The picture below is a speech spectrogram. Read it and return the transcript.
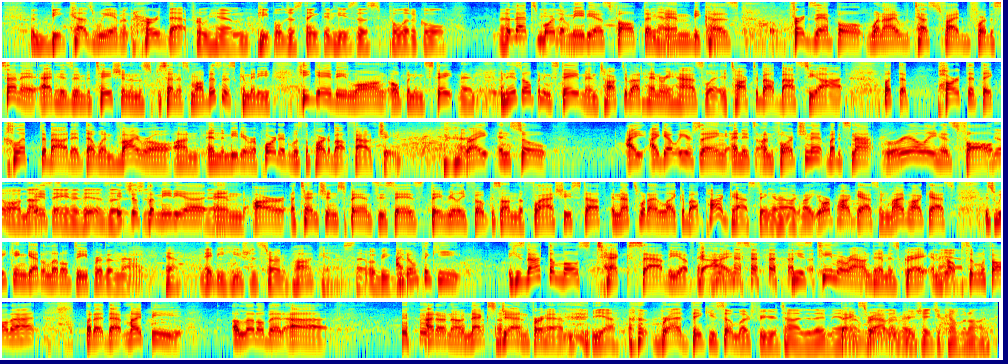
because we haven't heard that from him, people just think that he's this political. uh, But that's more the media's fault than Yeah. him because, for example, when I testified before the Senate at his invitation in the Senate Small Business Committee, he gave a long opening statement. And his opening statement talked about Henry Hazlitt, it talked about Bastiat, but the part that they clipped about it that went viral on and the media reported was the part about Fauci, right? And so. I, I get what you're saying, and it's unfortunate, but it's not really his fault. No, I'm not It's- saying it is. It's, just, the media yeah. and our attention spans these days. They really focus on the flashy stuff, and that's what I like about podcasting, and I Mm-hmm. like about your podcast and my podcast is we can get a little deeper than that. Yeah, maybe he should start a podcast. That would be. Good. I don't think he. He's not the most tech savvy of guys. His team around him is great and Yeah. helps him with all that, but uh, that might be a little bit. Uh, I don't know, next gen for him. Yeah, Brad, thank you so much for your time today, man. Thanks I for really having me. appreciate you coming on.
